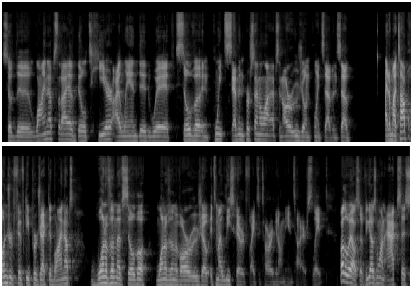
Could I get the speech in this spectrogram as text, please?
So the lineups that I have built here, I landed with Silva in 0.7% of lineups and Araujo in 0.7. So out of my top 150 projected lineups, one of them have Silva, one of them have Araujo. It's my least favorite fight to target on the entire slate. By the way, also, if you guys want access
